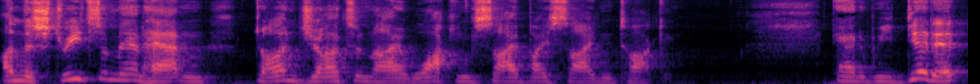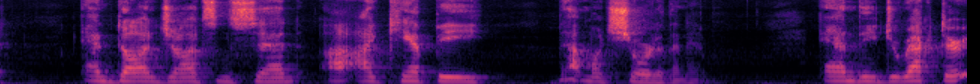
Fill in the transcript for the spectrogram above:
On the streets of Manhattan, Don Johnson and I walking side by side and talking. And we did it, and Don Johnson said, I, I can't be that much shorter than him. And the director,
